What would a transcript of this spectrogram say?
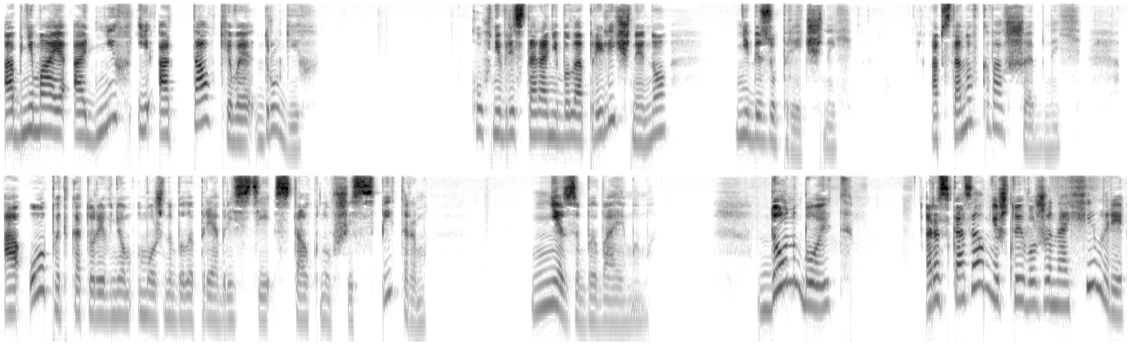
обнимая одних и отталкивая других. Кухня в ресторане была приличной, но не безупречной. Обстановка волшебной, а опыт, который в нем можно было приобрести, столкнувшись с Питером — незабываемым. Дон Бойд рассказал мне, что его жена Хиллари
